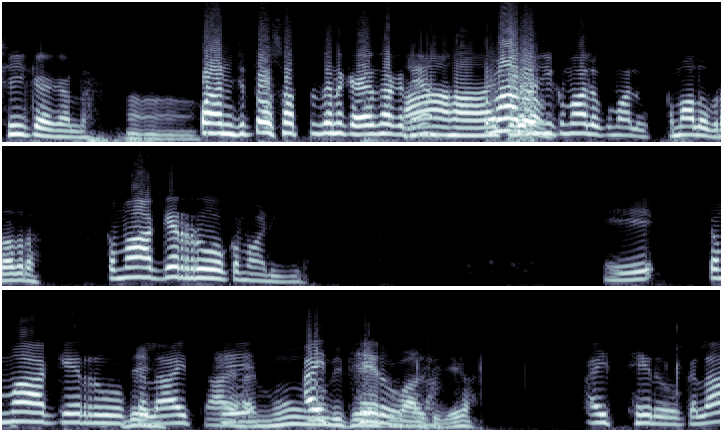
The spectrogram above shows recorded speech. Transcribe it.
ਠੀਕ ਹੈ ਗੱਲ। ਹਾਂ। 5 ਤੋਂ 7 ਦਿਨ ਕਹਿ ਸਕਦੇ ਹਾਂ, ਹਾਂ, ਕਮਾ ਲਓ। ਜੀ ਕਮਾ ਲਓ ਕਮਾ ਲਓ। ਕਮਾ ਲਓ ਬ੍ਰਦਰ ਕਮਾ ਕੇ ਰੋਕ ਮਾੜੀ ਜੀ। ਇਹ ਕਮਾ ਕੇ ਰੋਕ ਲਾ ਇੱਥੇ ਮੂੰਹ ਦੀ ਇੱਥੇ ਫੇਸ ਰੋਕ ਲਾ। ਕੁਆਲਿਟੀ ਦੇਗਾ ਇੱਥੇ ਰੋਕ ਲਾ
